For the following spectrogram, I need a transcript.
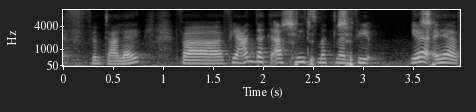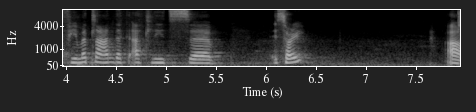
life فهمت علي؟ ففي عندك athletes مثلا ست- في يا ست- yeah في مثلا عندك athletes sorry آه 6%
